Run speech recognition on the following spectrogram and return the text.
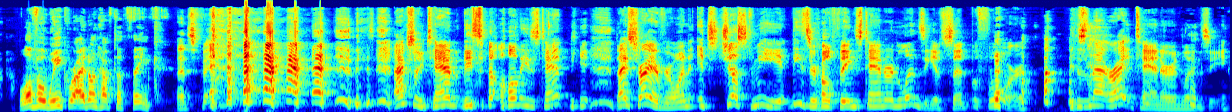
Love a week where I don't have to think. That's fa- actually Tan. These all these Tan. Nice try, everyone. It's just me. These are all things Tanner and Lindsay have said before. Isn't that right, Tanner and Lindsay?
